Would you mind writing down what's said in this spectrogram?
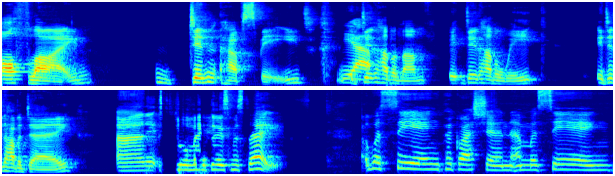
offline didn't have speed. Yeah. It did have a month. It did have a week. It did have a day, and it still made those mistakes. we're seeing progression and we're seeing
